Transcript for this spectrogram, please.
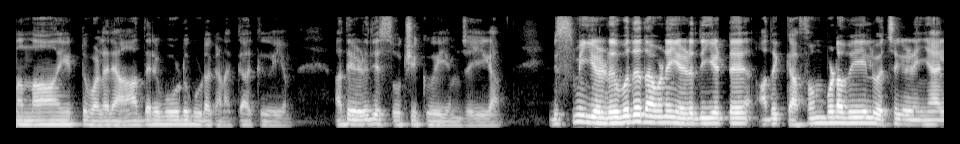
നന്നായിട്ട് വളരെ ആദരവോടുകൂടെ കണക്കാക്കുകയും അത് എഴുതി സൂക്ഷിക്കുകയും ചെയ്യുക. ബിസ്മി എഴുപത് തവണ എഴുതിയിട്ട് അത് കഫം പുടവയിൽ വെച്ച് കഴിഞ്ഞാൽ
